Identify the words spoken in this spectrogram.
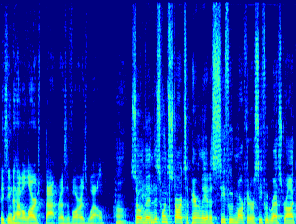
They seem to have a large bat reservoir as well. Huh. So okay. then this one starts apparently at a seafood market or a seafood restaurant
